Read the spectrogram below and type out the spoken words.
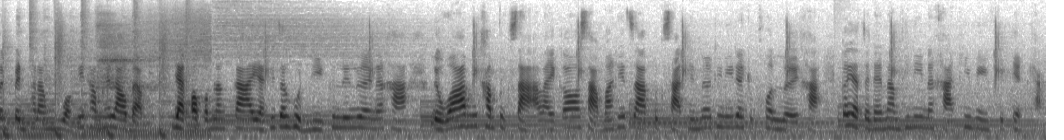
มันเป็นพลังบวกที่ทำให้เราแบบอยากออกกำลังกายอยากที่จะหุ่นดีขึ้นเรื่อยๆนะคะ หรือว่ามีคำปรึกษาอะไรก็สามารถที่จะปรึกษาเทรนเนอร์ที่นี่ได้ทุกคนเลยค่ะ ก็อยากจะแนะนำที่นี่นะคะที่ V Fitness ค่ะ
